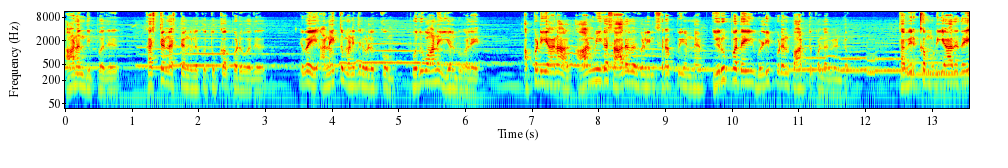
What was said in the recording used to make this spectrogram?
ஆனந்திப்பது கஷ்ட நஷ்டங்களுக்கு துக்கப்படுவது இவை அனைத்து மனிதர்களுக்கும் பொதுவான இயல்புகளே. அப்படியானால் ஆன்மீக சாதகர்களின் சிறப்பு என்ன? இருப்பதை விழிப்புடன் பார்த்து கொள்ள வேண்டும். தவிர்க்க முடியாததை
